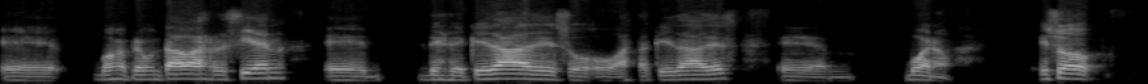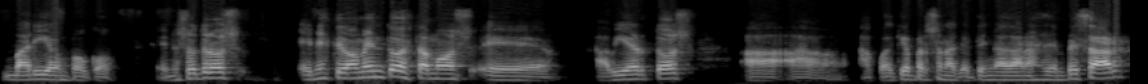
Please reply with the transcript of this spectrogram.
Eh, vos me preguntabas recién eh, desde qué edades o, hasta qué edades. Eh, bueno, eso varía un poco. Nosotros en este momento estamos abiertos a, cualquier persona que tenga ganas de empezar,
